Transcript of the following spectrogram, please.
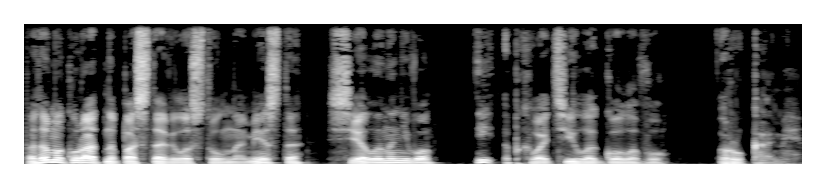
потом аккуратно поставила стул на место, села на него и обхватила голову руками.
